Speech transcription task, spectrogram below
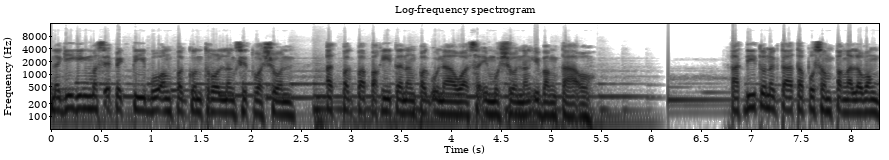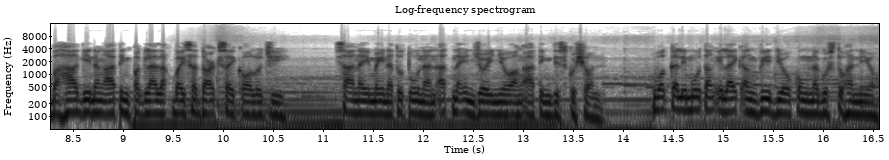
nagiging mas epektibo ang pagkontrol ng sitwasyon at pagpapakita ng pag-unawa sa emosyon ng ibang tao. At dito nagtatapos ang pangalawang bahagi ng ating paglalakbay sa dark psychology. Sana'y may natutunan at na-enjoy nyo ang ating diskusyon. Huwag kalimutang i-like ang video kung nagustuhan niyo.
